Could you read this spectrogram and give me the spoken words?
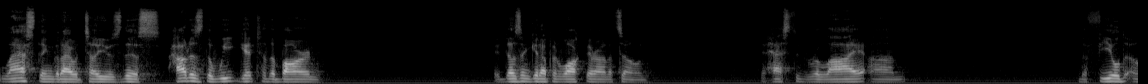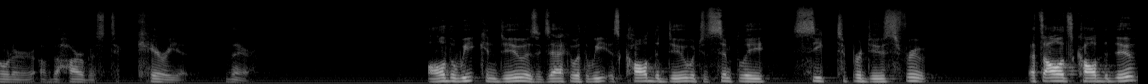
Last thing that I would tell you is this How does the wheat get to the barn? It doesn't get up and walk there on its own. It has to rely on the field owner of the harvest to carry it there. All the wheat can do is exactly what the wheat is called to do, which is simply seek to produce fruit. That's all it's called to do,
